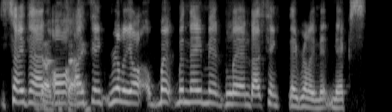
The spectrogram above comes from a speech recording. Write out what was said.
say that. doesn't All, I think really, all, but when they meant blend, I think they really meant mix.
